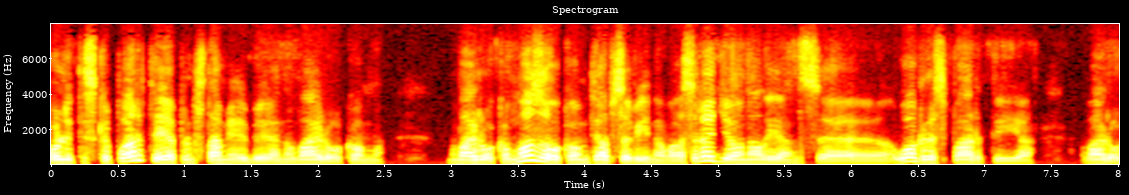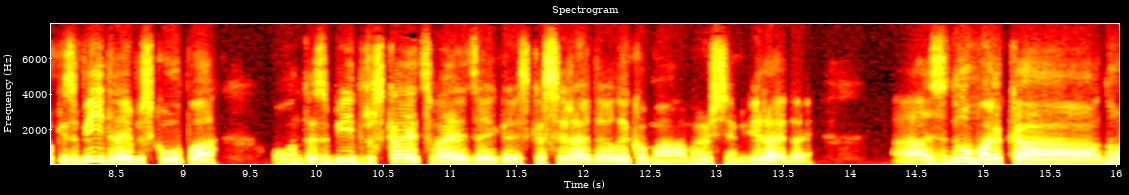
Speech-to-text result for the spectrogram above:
politiska partija. Pirms tam jau bija nu, vairākam, nu, vairākam mazākam, tie apsavienojās reģiona alianse, uh, Ogres partija vairākas biedrības kopā, un tas biedru skaits vajadzīgais, kas ir ēdai likumā, mums ir ēdai. Es domāju, ka nu,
